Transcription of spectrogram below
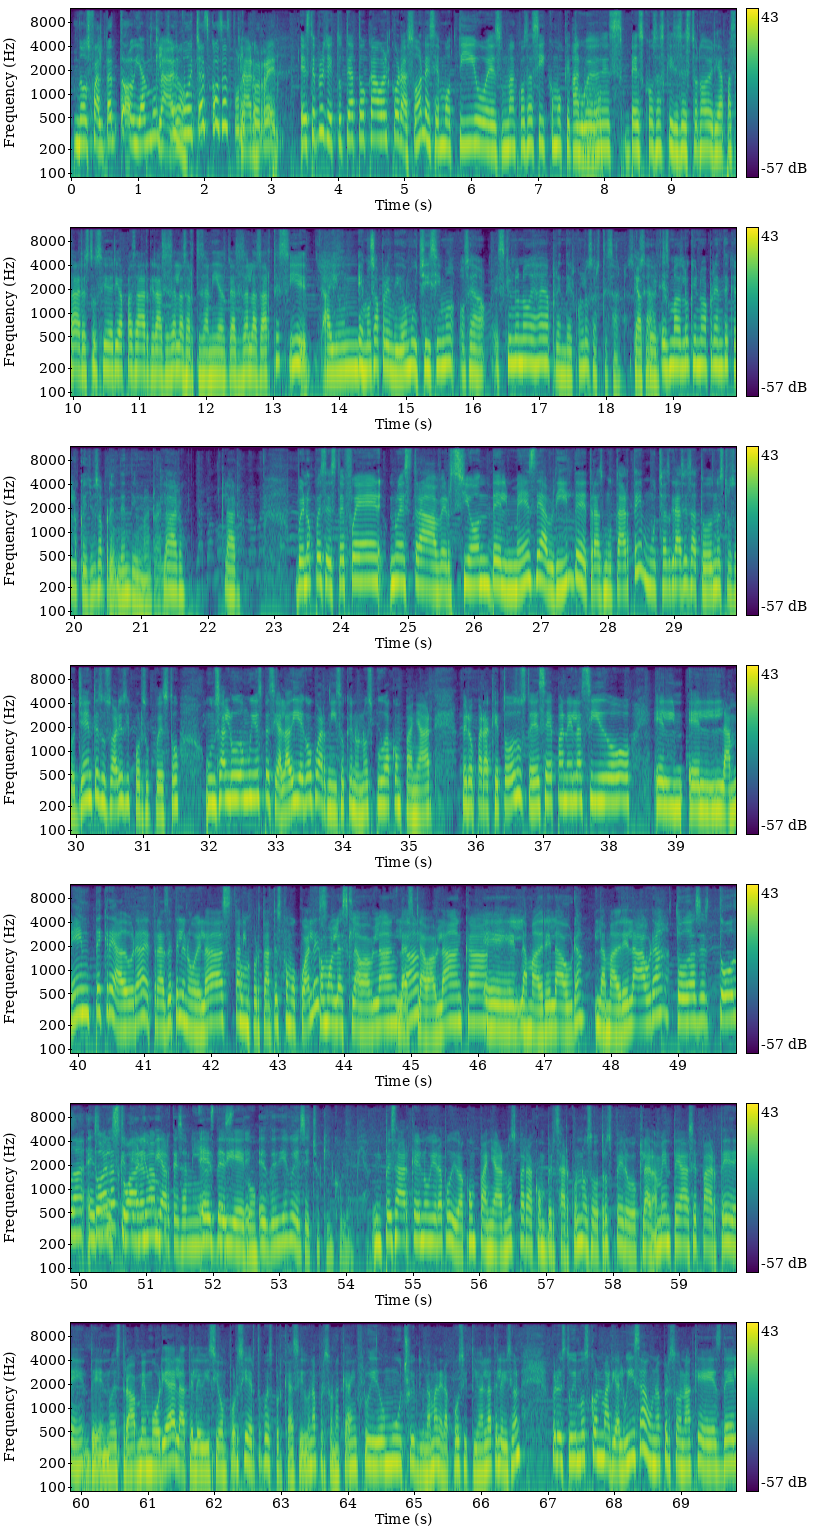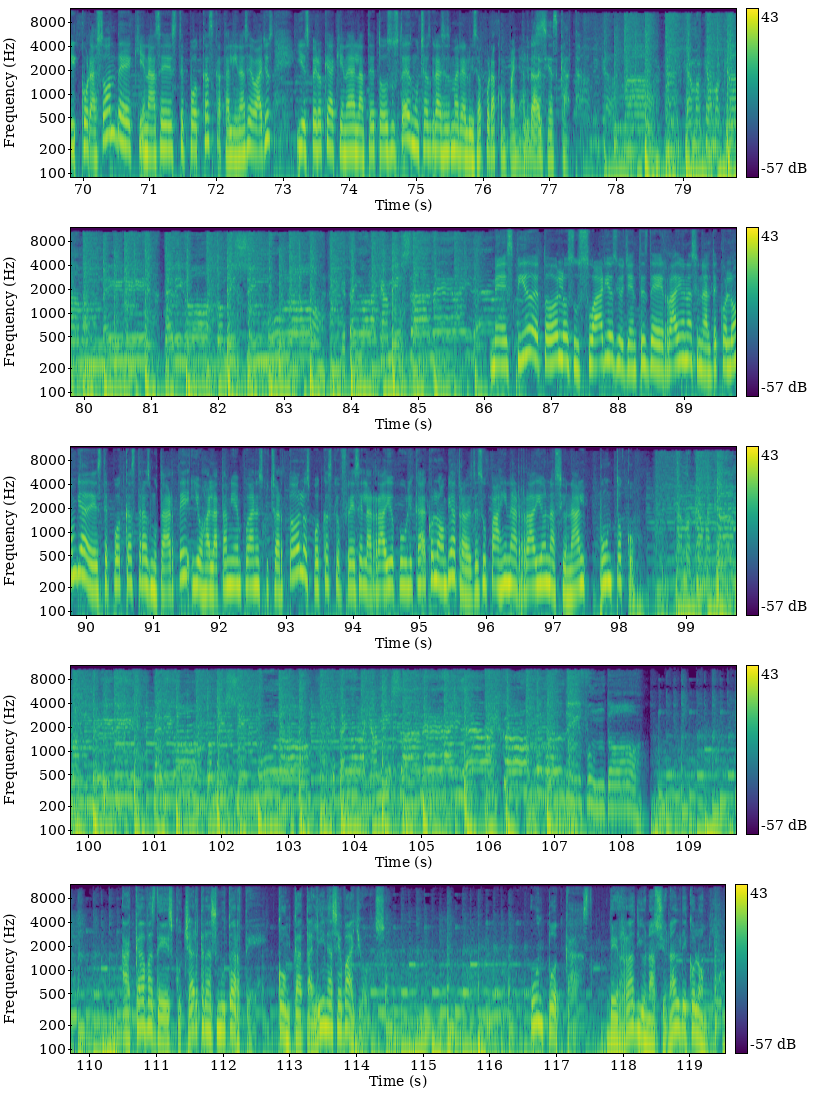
nos faltan todavía muchas, muchas cosas por recorrer. Este proyecto te ha tocado el corazón, ese motivo, es una cosa así como que tú ah, ves, ves, cosas que dices, esto no debería pasar, esto sí debería pasar, gracias a las artesanías, gracias a las artes, sí, hay un... Hemos aprendido muchísimo, o sea, es que uno no deja de aprender con los artesanos. es más lo que uno aprende que lo que ellos aprenden de uno en realidad. Claro, claro. Bueno, pues este fue nuestra versión del mes de abril de Transmutarte. Muchas gracias a todos nuestros oyentes, usuarios y por supuesto un saludo muy especial a Diego Guarnizo que no nos pudo acompañar, pero para que todos ustedes sepan, él ha sido el, la mente creadora detrás de telenovelas tan importantes como cuáles. Como La Esclava Blanca. La Esclava Blanca. Eh, la Madre Laura. La Madre Laura. Todas, toda Todas las que tienen y artesanía. Es de Diego. es de Diego es hecho aquí en Colombia. Un pesar que no hubiera podido acompañarnos para conversar con nosotros, pero claramente hace parte de, nuestra memoria de la televisión, por cierto, pues porque ha sido una persona que ha influido mucho y de una manera positiva en la televisión. Pero estuvimos con María Luisa, una persona que es del corazón de quien hace este podcast, Catalina Ceballos, y espero que aquí en adelante de todos ustedes. Muchas gracias, María Luisa, por acompañarnos. Gracias, Cata. Tengo la camisa Me despido de todos los usuarios y oyentes de Radio Nacional de Colombia de este podcast Transmutarte y ojalá también puedan escuchar todos los podcasts que ofrece la Radio Pública de Colombia a través de su página radionacional.co. Acabas de escuchar Transmutarte con Catalina Ceballos. Un podcast de Radio Nacional de Colombia.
